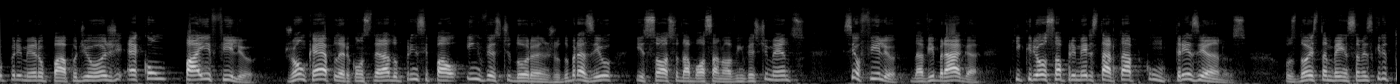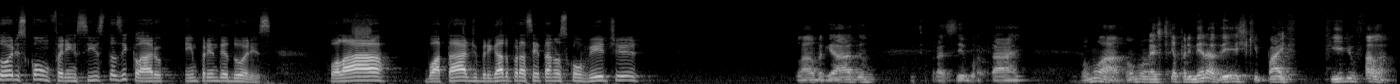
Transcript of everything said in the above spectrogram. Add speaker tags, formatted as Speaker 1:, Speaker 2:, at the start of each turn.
Speaker 1: o primeiro papo de hoje é com pai e filho. João Kepler, considerado o principal investidor anjo do Brasil e sócio da Bossa Nova Investimentos, seu filho, Davi Braga, que criou sua primeira startup com 13 anos. Os dois também são escritores, conferencistas e, claro, empreendedores. Olá, boa tarde, obrigado por aceitar nosso convite.
Speaker 2: Olá, obrigado. Muito prazer, boa tarde. Vamos lá, vamos lá. Acho que é a primeira vez que pai e filho falam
